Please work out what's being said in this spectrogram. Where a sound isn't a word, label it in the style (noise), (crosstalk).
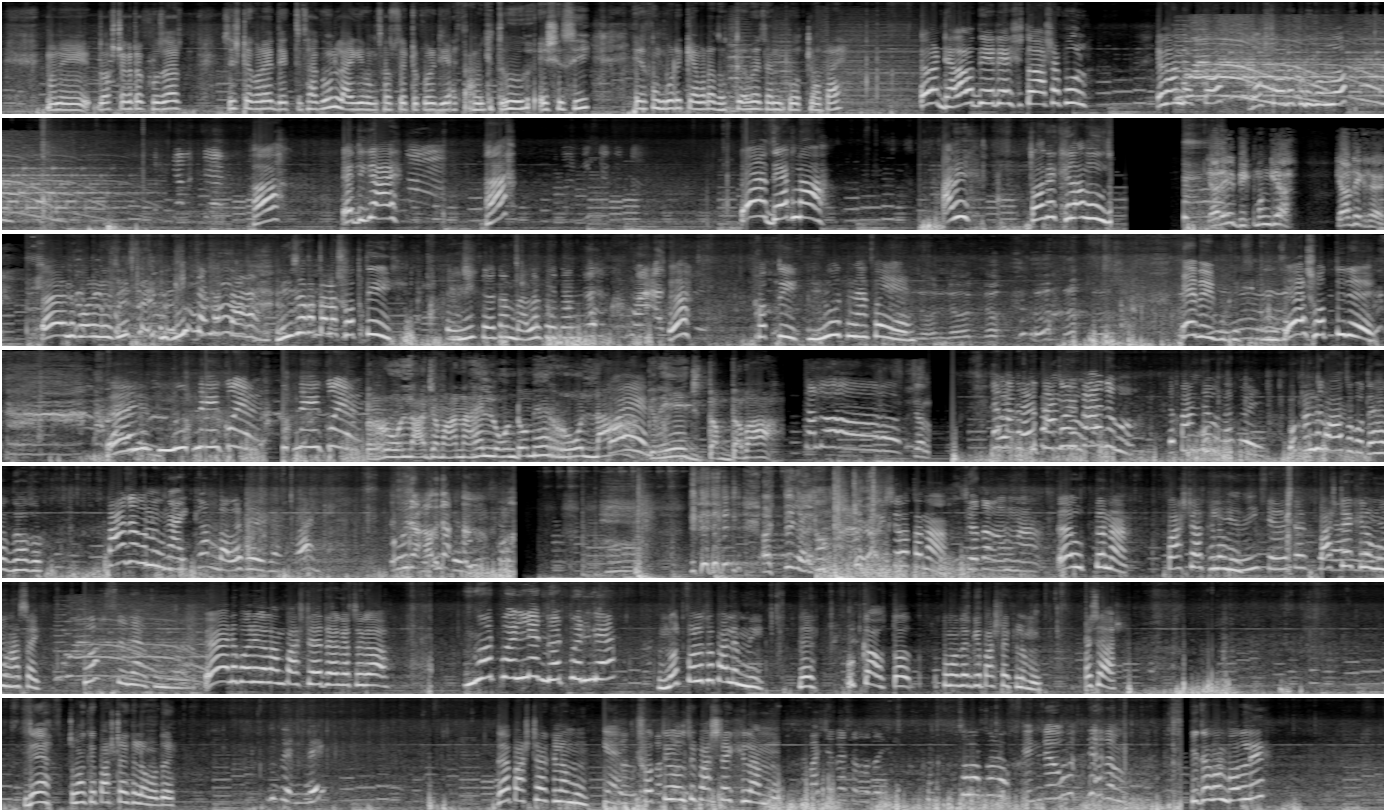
মানে দশ টাকাটা খোঁজার চেষ্টা করে দেখতে থাকুন লাইক এবং সাবস্ক্রাইবটা করে দিয়ে। আমি কিন্তু এসেছি। এরকম করে ক্যামেরা ধরতে হবে যেন বোধ না পায়। এবার ঢেলাবার দিয়ে এসে তো আশা ফুল এখানে দেখতো দশ টাকাটা করে বললো হ্যাঁ এদিকে আয় হ্যাঁ এ দেখ না আমি তোমাকে খেলাম क्या रे भिक मंगिया क्या देख रहा है এই আমি পড়ে গেছি মিথ্যা কথা মিশে কথা না সত্যি মিথ্যা কথা ভালো করে জানতে এ সত্যি লুট না করে (laughs) এ বেবি এ সত্যি রে এই লুট নেই করে লুট নেই করে रोला जमाना है लोंडो में रोला Coin. क्रेज दबदबा চলো চলো এবার পান করে পা দেবো পান দেবো না করে ওখানে পাওয়া যাবো দেখা দেখা যাবো। পা দেবো না নাই কাম ভালো করে জান ভাই ওজা ওজা মিশে কথা না সেটা না এ উঠতে না পাঁচ টাকা খেলাম। আমি পাঁচ টাকা খেলাম হাসাই না পড়ে গেলাম পাঁচ টাকা টাকা গেছে গা। নোট পড়লে নোট পড়লে। নোট পড়লে তো নি। দে উঠকাও তো তোমাদেরকে পাঁচ টাকা খেলাম স্যার। দে তোমাকে পাঁচ টাকা খেলাম দে। দে পাঁচ টাকা খেলাম সত্যি বলছি পাঁচ টাকা খেলাম কি যখন বললি?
